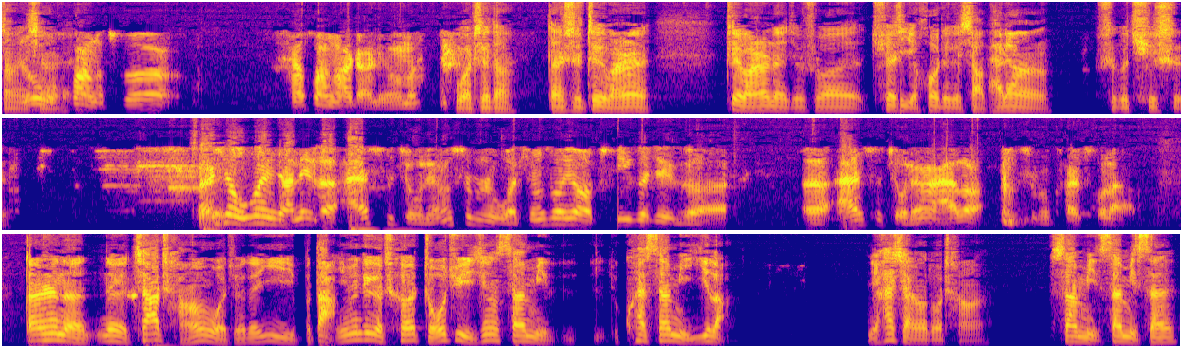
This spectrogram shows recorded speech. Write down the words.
嗯，如果我，换个车，还换个二点零呢。我知道。但是这玩意儿，这玩意儿呢，就是说，确实以后这个小排量是个趋势。这个而且我问一下，那个 S 九零是不是我听说要出一个这个，呃，S 九零 L 是不是快出来了？但是呢，那个加长我觉得意义不大，因为这个车轴距已经三米，快三米一了，你还想要多长啊？三米、三米三？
